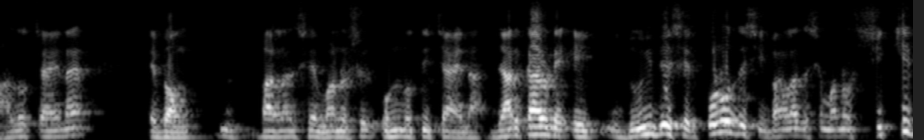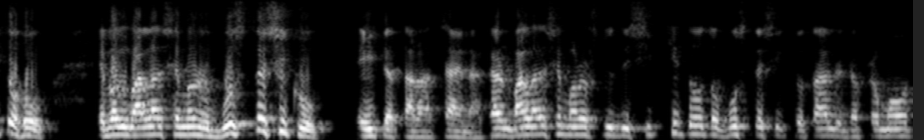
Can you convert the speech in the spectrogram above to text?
ভালো চায় না। এবং বাংলাদেশের মানুষের উন্নতি চায় না। যার কারণে এই দুই দেশের কোনো দেশই বাংলাদেশের মানুষ শিক্ষিত হোক এবং বাংলাদেশের মানুষ বুঝতে শিখুক, এইটা তারা চায় না। কারণ বাংলাদেশের মানুষ যদি শিক্ষিত হতো, বুঝতে শিখতো, তাহলে ডক্টর মোহাম্মদ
